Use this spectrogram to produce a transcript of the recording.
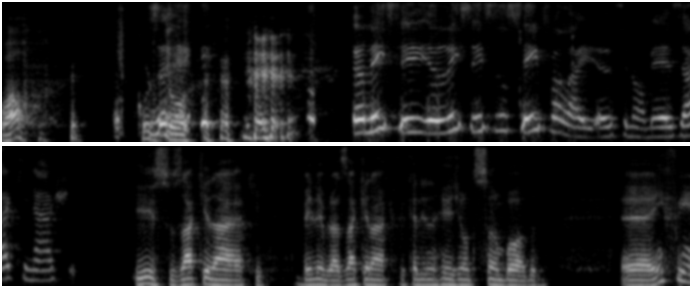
É? Qual? Cortou. eu nem sei, eu nem sei se eu sei falar esse nome. É Zakinash. Isso, Zakinak. Bem lembrado, Zakinak, fica ali na região de Sambódromo. É, enfim,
